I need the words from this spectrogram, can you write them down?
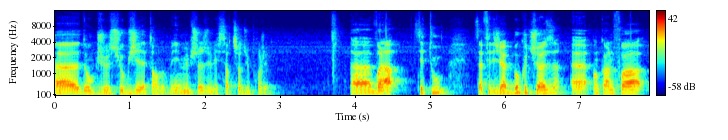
Euh, donc je suis obligé d'attendre. Mais même chose, je vais sortir du projet. voilà, c'est tout. Ça fait déjà beaucoup de choses. encore une fois,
